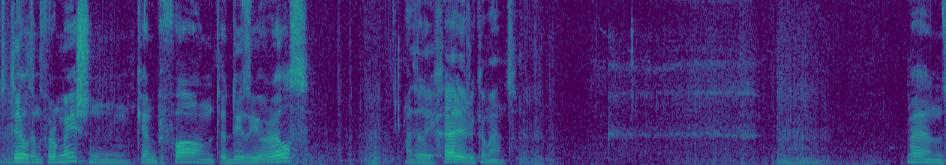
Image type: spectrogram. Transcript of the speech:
Detailed information can be found at these URLs that I highly recommend. And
